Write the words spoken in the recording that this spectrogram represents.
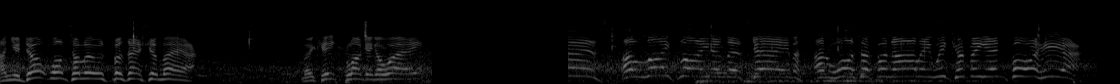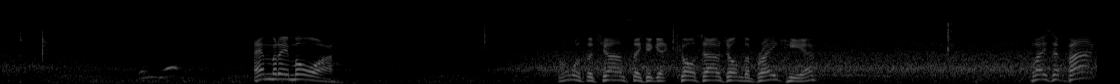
And you don't want to lose possession there. They keep plugging away. There's a lifeline in this game. And what a finale we could be in for here. Emery Moore. What was the chance they could get caught out on the break here? Plays it back.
